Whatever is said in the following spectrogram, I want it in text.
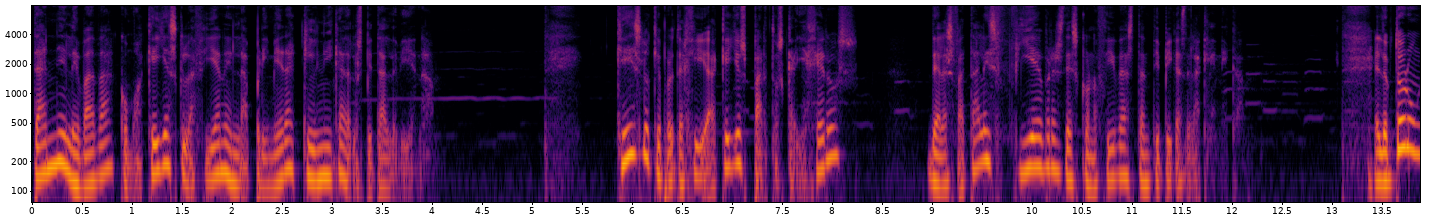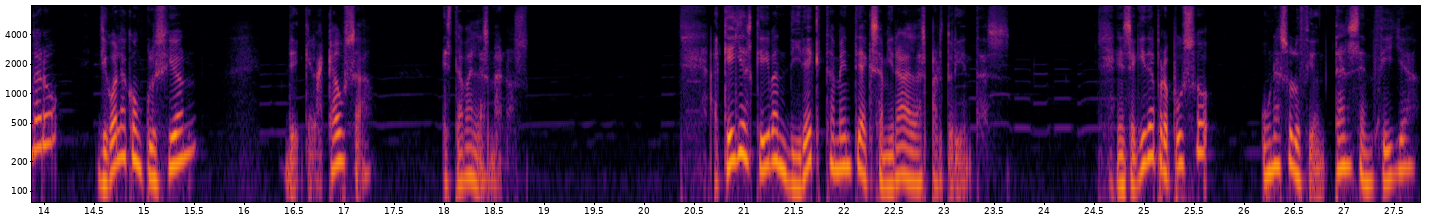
tan elevada como aquellas que lo hacían en la primera clínica del Hospital de Viena. ¿Qué es lo que protegía aquellos partos callejeros de las fatales fiebres desconocidas tan típicas de la clínica? El doctor húngaro llegó a la conclusión de que la causa estaba en las manos. Aquellas que iban directamente a examinar a las parturientas. Enseguida propuso una solución tan sencilla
